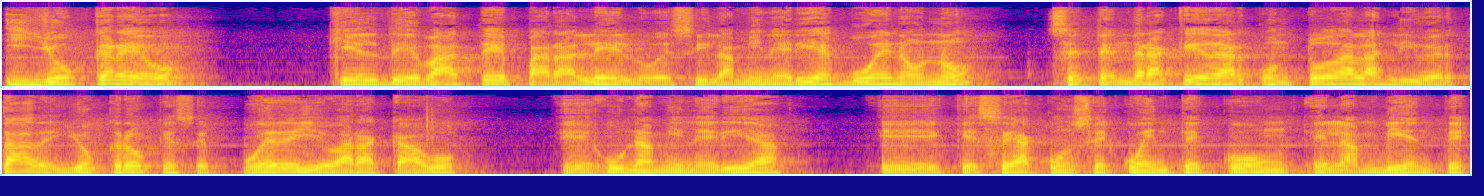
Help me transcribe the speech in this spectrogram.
Y yo creo que el debate paralelo de si la minería es buena o no se tendrá que dar con todas las libertades. Yo creo que se puede llevar a cabo eh, una minería eh, que sea consecuente con el ambiente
